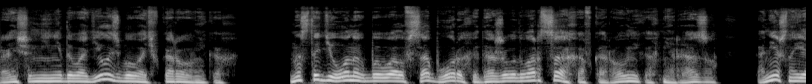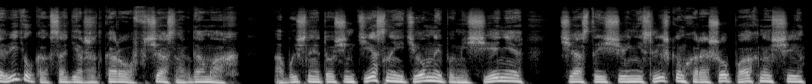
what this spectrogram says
раньше мне не доводилось бывать в коровниках. На стадионах бывал, в соборах и даже во дворцах, а в коровниках ни разу. Конечно, я видел, как содержат коров в частных домах. Обычно это очень тесные и темные помещения — часто еще и не слишком хорошо пахнущие,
